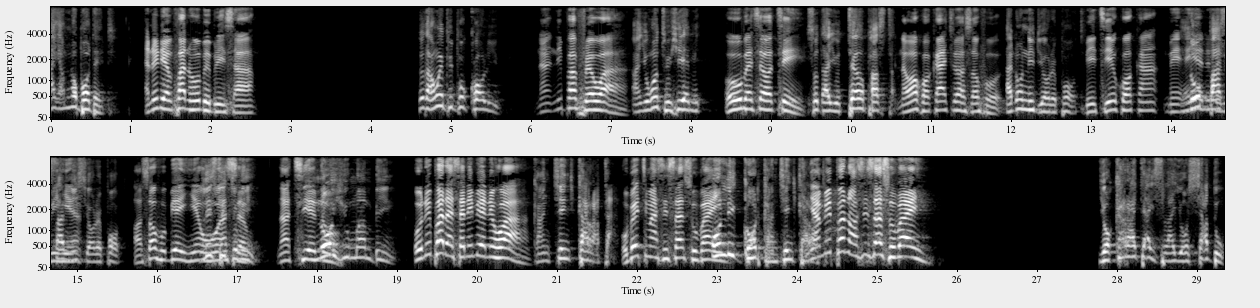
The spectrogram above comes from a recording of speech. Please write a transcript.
I am not bothered. ɛne deɛ mfa ne ho bebree saa So that when people call you and you want to hear me, oh, o wobɛ sɛ ɔte so that you tell pastor, na wakɔka kyerɛ ɔsɔfo I don't need your report. betie kɔka me No ɛyɛ ne na pastor needs your report. ɔsɔfo bi ahia wo ho Listen to me. No human being onipa da sɛne bi ani hɔ a can change character. obɛtumi asesa suban Only God can change character. nyame pɛ na ɔsesa suban Your character is like your shadow.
